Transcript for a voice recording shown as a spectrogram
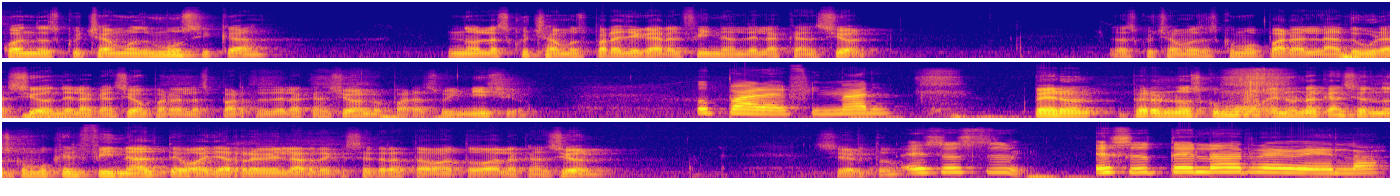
cuando escuchamos música, no la escuchamos para llegar al final de la canción. La escuchamos es como para la duración de la canción, para las partes de la canción o para su inicio. O para el final. Pero, pero no es como, en una canción no es como que el final te vaya a revelar de qué se trataba toda la canción. ¿Cierto? Eso, es- eso te lo revela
